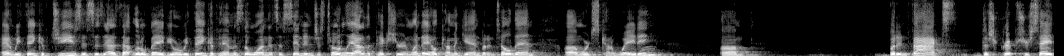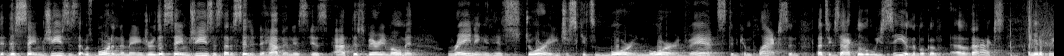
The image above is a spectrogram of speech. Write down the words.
And we think of Jesus as, as that little baby, or we think of him as the one that's ascended and just totally out of the picture. And one day he'll come again. But until then, um, we're just kind of waiting. Um, but in fact, the scriptures say that this same Jesus that was born in the manger, this same Jesus that ascended to heaven, is, is at this very moment reigning, and his story just gets more and more advanced and complex. And that's exactly what we see in the book of, of Acts. I mean, if we,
